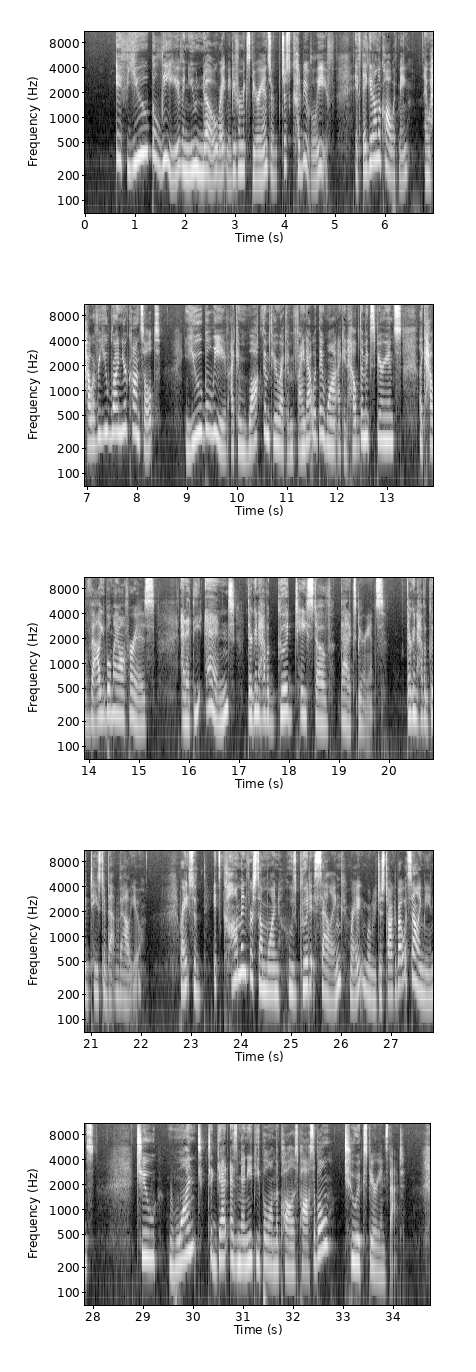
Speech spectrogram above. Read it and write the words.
if you believe and you know, right, maybe from experience or just could be belief, if they get on the call with me and however you run your consult, you believe I can walk them through, I can find out what they want, I can help them experience like how valuable my offer is. And at the end, they're going to have a good taste of that experience. They're going to have a good taste of that value. Right? So it's common for someone who's good at selling, right? When we just talked about what selling means, to want to get as many people on the call as possible to experience that.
